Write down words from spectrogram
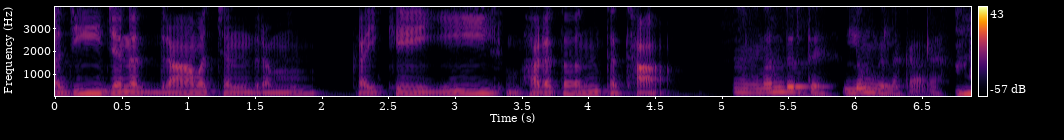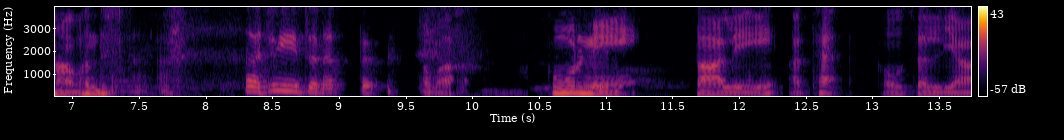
अजीजनद्रामचन्द्रं कैकेयी भरतं तथा वन्दुर्ते लुङ् लकार अजीजनत् पूर्णे काले अथ कौसल्या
